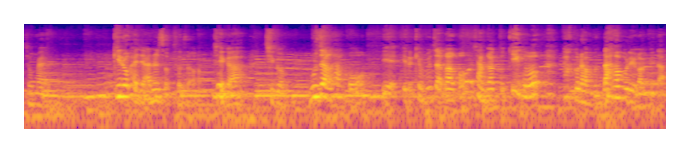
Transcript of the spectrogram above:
정말 기록하지 않을 수 없어서 제가 지금 무장하고 예 이렇게 무장하고 장갑도 끼고 밖으로 한번 나가보려고 합니다.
